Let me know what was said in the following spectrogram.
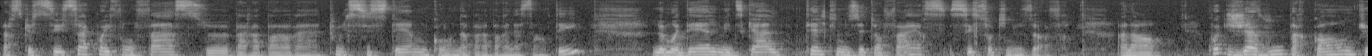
parce que c'est ça à quoi ils font face euh, par rapport à tout le système qu'on a par rapport à la santé. Le modèle médical tel qu'il nous est offert, c'est ça qu'il nous offre. Alors, quoi que j'avoue par contre que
